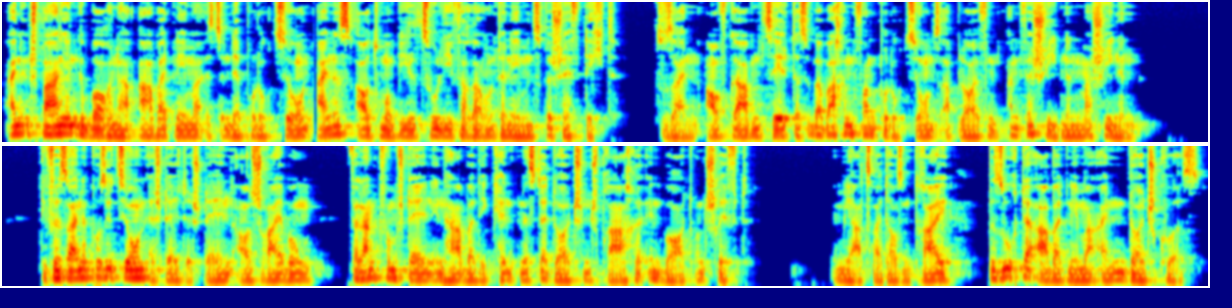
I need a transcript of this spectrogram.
Ein in Spanien geborener Arbeitnehmer ist in der Produktion eines Automobilzuliefererunternehmens beschäftigt. Zu seinen Aufgaben zählt das Überwachen von Produktionsabläufen an verschiedenen Maschinen. Die für seine Position erstellte Stellenausschreibung verlangt vom Stelleninhaber die Kenntnis der deutschen Sprache in Wort und Schrift. Im Jahr 2003 besucht der Arbeitnehmer einen Deutschkurs.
